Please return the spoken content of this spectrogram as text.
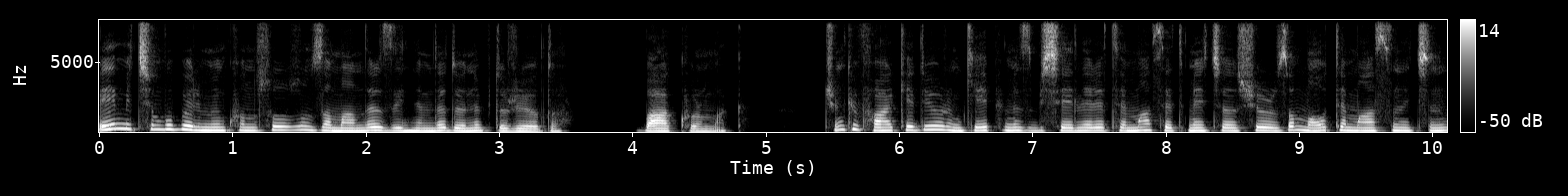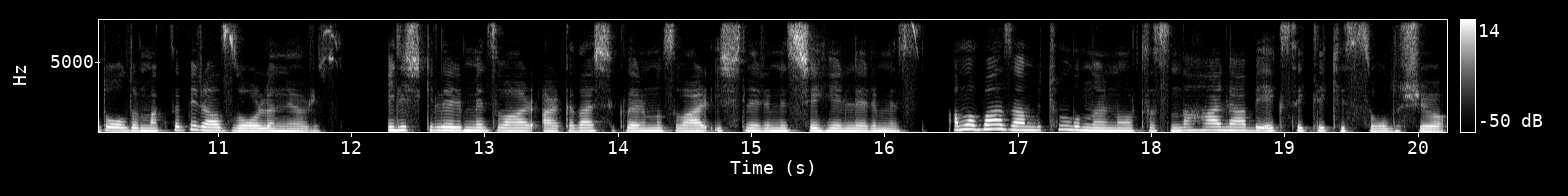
Benim için bu bölümün konusu uzun zamandır zihnimde dönüp duruyordu. Bağ kurmak. Çünkü fark ediyorum ki hepimiz bir şeylere temas etmeye çalışıyoruz ama o temasın içini doldurmakta biraz zorlanıyoruz. İlişkilerimiz var, arkadaşlıklarımız var, işlerimiz, şehirlerimiz. Ama bazen bütün bunların ortasında hala bir eksiklik hissi oluşuyor.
